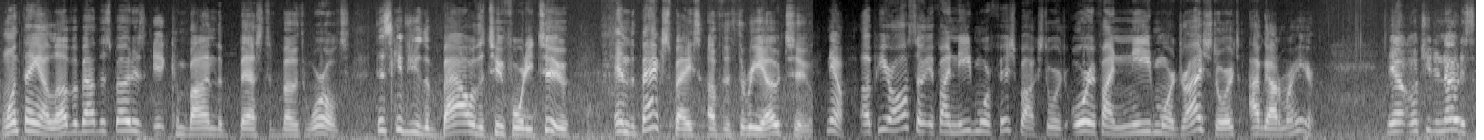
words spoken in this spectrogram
One thing I love about this boat is it combined the best of both worlds. This gives you the bow of the 242 and the backspace of the 302. Now, up here also, if I need more fish box storage or if I need more dry storage, I've got them right here. Now, I want you to notice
